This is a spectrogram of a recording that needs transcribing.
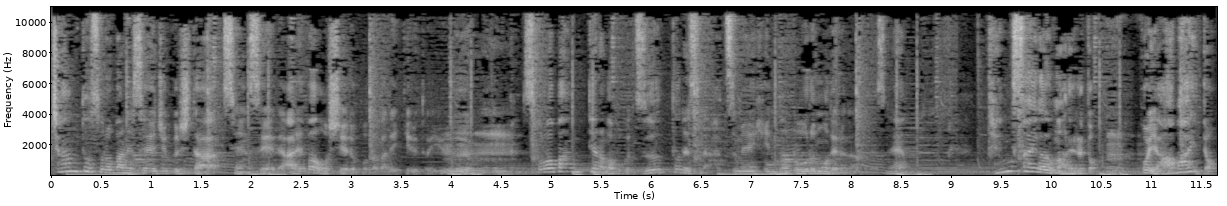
ちゃんとそろばんに成熟した先生であれば教えることができるというそろばんっていうのが僕ずっとですね発明品のロールモデルなんですね。天才が生まれると、うん、これやばいと。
